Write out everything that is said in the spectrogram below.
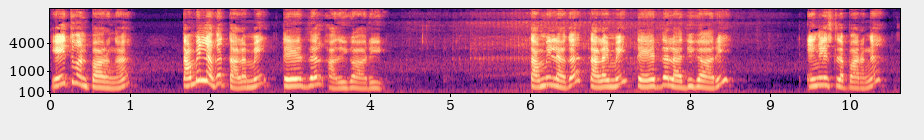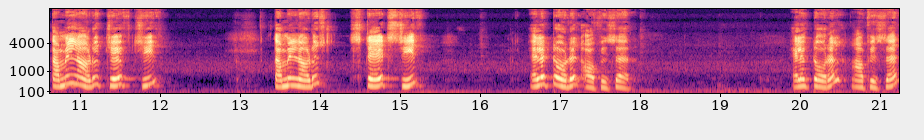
Eighth one பாருங்க. தமிழக தலைமை தேர்தல் அதிகாரி. தமிழக தலைமை தேர்தல் அதிகாரி. இங்கிலீஷில் பாருங்கள் Tamil Nadu chef chief Tamil Nadu state chief electoral officer electoral officer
